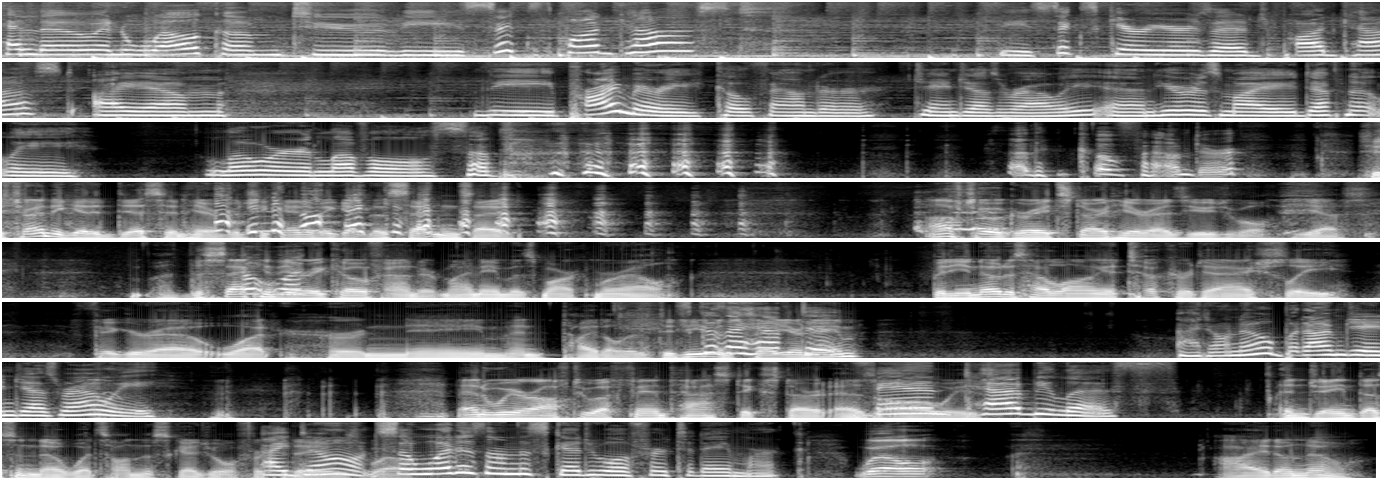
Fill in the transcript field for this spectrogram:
Hello and welcome to the sixth podcast, the Six Carriers Edge podcast. I am the primary co founder, Jane Jazrawi, and here is my definitely lower level sub other co founder. She's trying to get a diss in here, but she can't even get the sentence out. Off to a great start here, as usual. Yes. The secondary co founder. My name is Mark Murrell. But you notice how long it took her to actually figure out what her name and title is. Did you even say your to- name? I don't know, but I'm Jane Jazrawi. And we're off to a fantastic start, as always. Fantabulous. And Jane doesn't know what's on the schedule for today I don't. well. So, what is on the schedule for today, Mark? well, I don't know.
